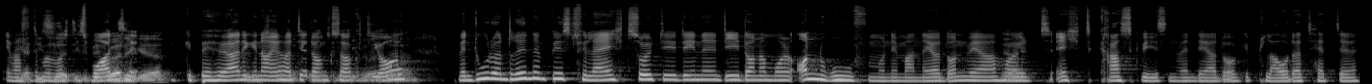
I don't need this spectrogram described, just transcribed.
ich weiß Ja, nicht diese- was diese das Wort Behörde, ist, gell? Ge- Behörde, genau, er hat ja dann gesagt, ja, wenn du dann drinnen bist, vielleicht sollte ich denen die dann einmal anrufen. Und ich meine, naja, dann wäre Ja. halt echt krass gewesen, wenn der da geplaudert hätte.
